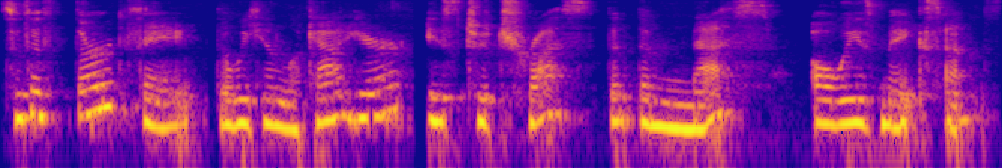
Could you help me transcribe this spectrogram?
So, the third thing that we can look at here is to trust that the mess always makes sense.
